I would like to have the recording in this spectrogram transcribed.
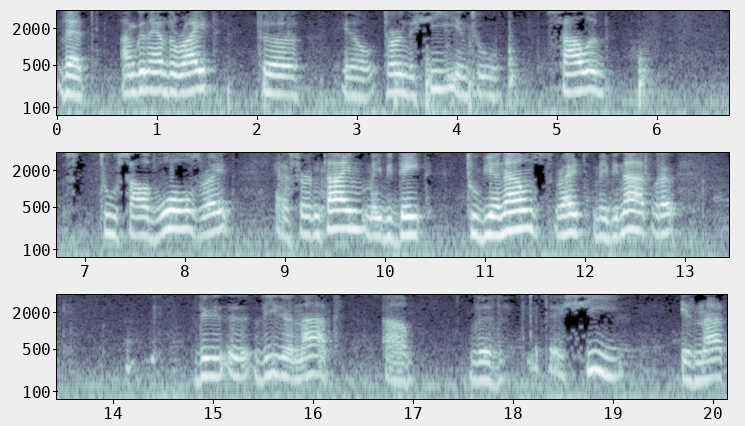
That I'm going to have the right to, you know, turn the sea into solid, two solid walls, right? At a certain time, maybe date to be announced, right? Maybe not, whatever. There, uh, these are not. Um, the, the the sea is not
